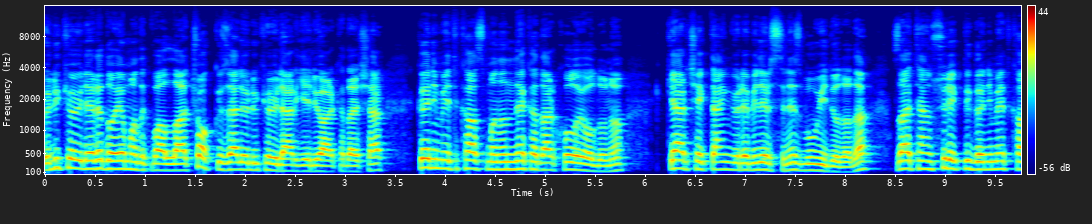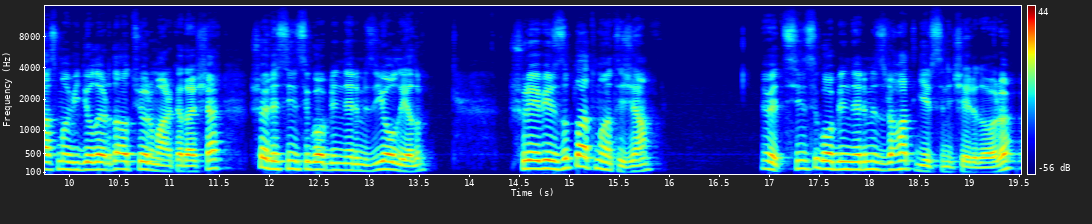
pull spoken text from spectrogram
Ölü köylere doyamadık vallahi. Çok güzel ölü köyler geliyor arkadaşlar. Ganimeti kasmanın ne kadar kolay olduğunu gerçekten görebilirsiniz bu videoda da. Zaten sürekli ganimet kasma videoları da atıyorum arkadaşlar. Şöyle sinsi goblinlerimizi yollayalım. Şuraya bir zıplatma atacağım. Evet sinsi goblinlerimiz rahat girsin içeri doğru.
